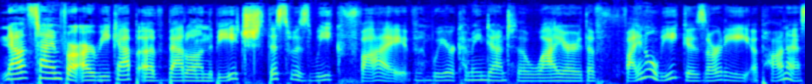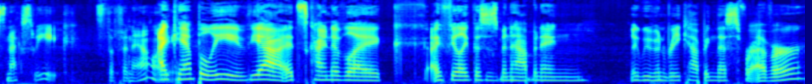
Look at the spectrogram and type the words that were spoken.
Now it's time for our recap of Battle on the Beach. This was week five. We are coming down to the wire. The final week is already upon us next week. It's the finale. I can't believe. Yeah, it's kind of like I feel like this has been happening. Like we've been recapping this forever,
